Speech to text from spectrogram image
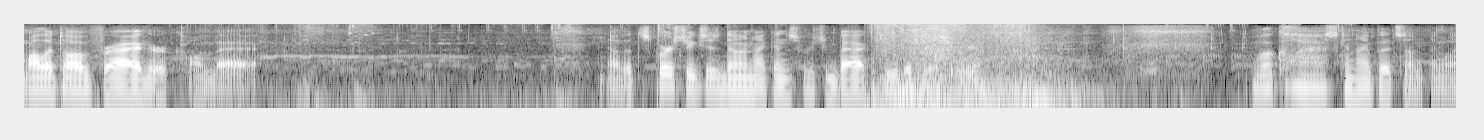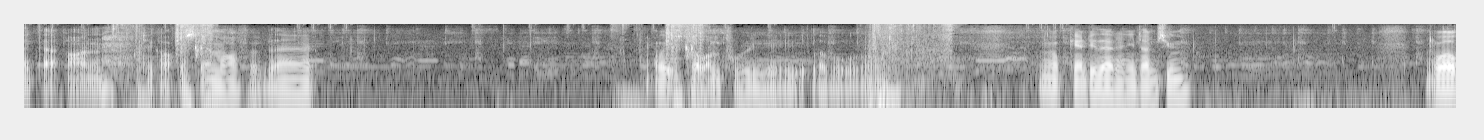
Molotov frag or combat. Now that the score streaks is done, I can switch back to the thresher. What class can I put something like that on? Take off the stem off of that. Wait till I'm 48 level. Nope, can't do that anytime soon. Well,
